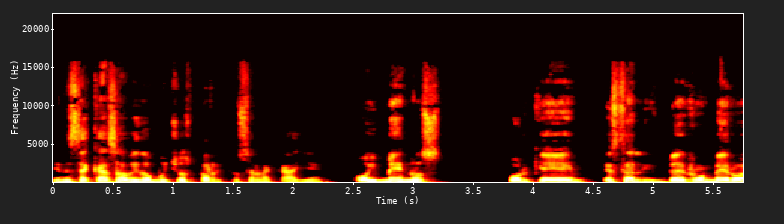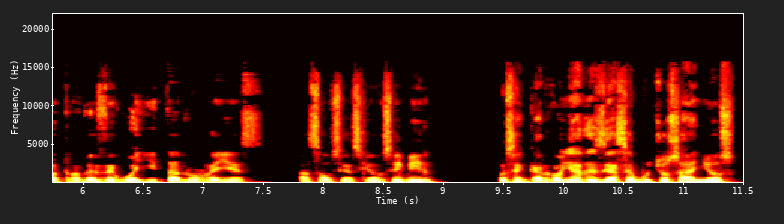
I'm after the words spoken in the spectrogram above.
En este caso ha habido muchos perritos en la calle, hoy menos porque esta Lisbeth Romero a través de Huellitas Los Reyes Asociación Civil, pues se encargó ya desde hace muchos años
